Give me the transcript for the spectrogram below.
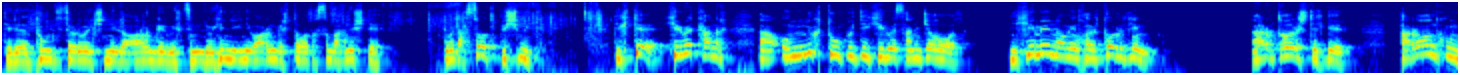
тэр түүнд зөрүүлж нэг орон гэр бэлдсэн хин нэг нэг орон гэрте болгосон байх нь штэ. Тэгвэл асуудал биш мэт. Тэгвэл хэрвээ та нар өмнөх түүхүүдийг хэрвээ санаж байгаа бол Нихимэ номын 2 дугаар бүлгийн 10 дугаар эшлэл дээр Парон хүн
